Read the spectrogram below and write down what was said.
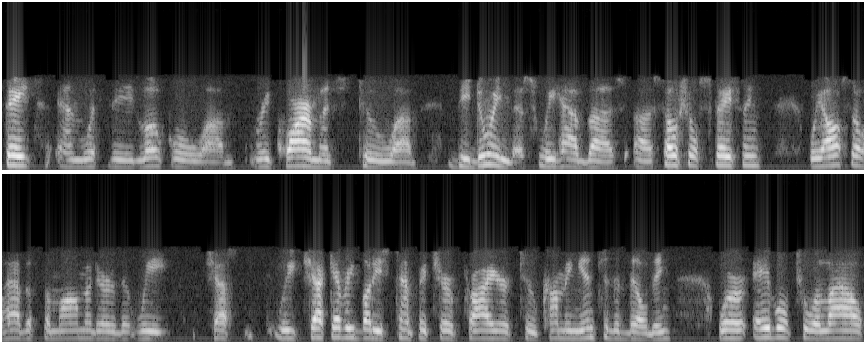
state and with the local um, requirements to uh, be doing this. We have uh, uh, social spacing. We also have a thermometer that we just we check everybody's temperature prior to coming into the building. We're able to allow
